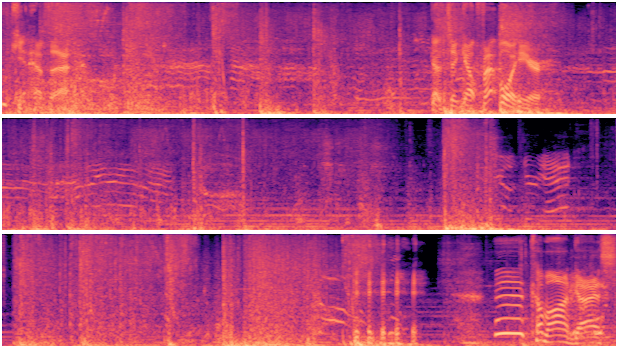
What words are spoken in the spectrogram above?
You can't have that. Gotta take out Fat Boy here. Eh, Come on, guys.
